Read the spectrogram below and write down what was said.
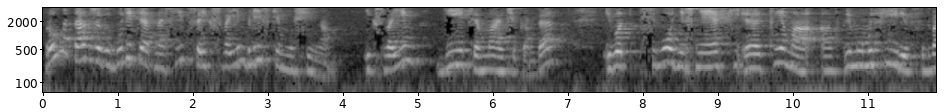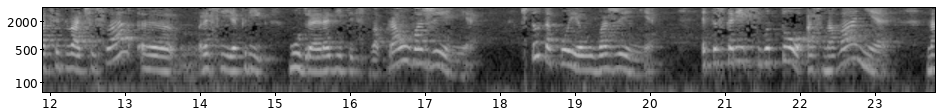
ровно так же вы будете относиться и к своим близким мужчинам, и к своим детям, мальчикам, да? И вот сегодняшняя э, тема а, в прямом эфире в 22 числа э, «Россия Крик. Мудрое родительство» про уважение. Что такое уважение? Это, скорее всего, то основание, на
